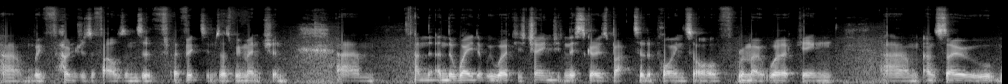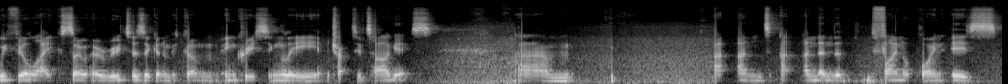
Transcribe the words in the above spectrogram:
um, with hundreds of thousands of, of victims as we mentioned um, and, and the way that we work is changing. This goes back to the point of remote working. Um, and so we feel like Soho routers are going to become increasingly attractive targets. Um, and and then the final point is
